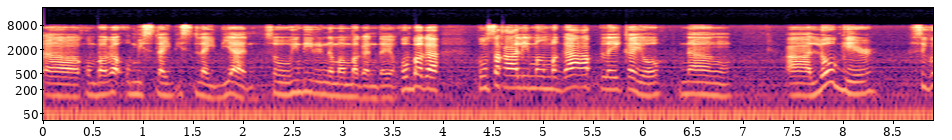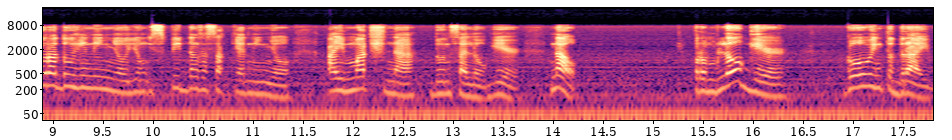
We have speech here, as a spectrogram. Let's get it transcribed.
uh, kumbaga umislide slide yan. So hindi rin naman maganda 'yon. Kumbaga kung sakali mang mag-a-apply kayo ng uh, low gear, siguraduhin ninyo yung speed ng sasakyan ninyo ay match na dun sa low gear. Now, from low gear going to drive,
